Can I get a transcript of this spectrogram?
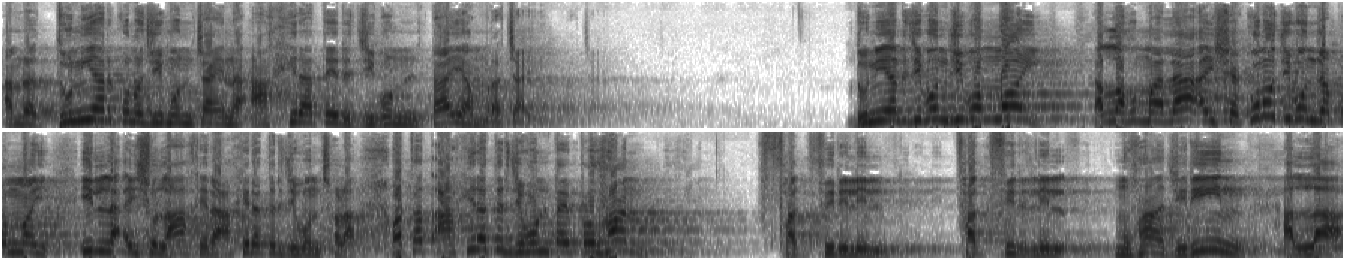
আমরা দুনিয়ার কোনো জীবন চাই না, আখিরাতের জীবনটাই আমরা চাই। দুনিয়ার জীবন জীবন নয় আল্লাহুম্মা লা আইসা কোনো জীবন যাপন নয়, ইল্লা আইসুল আখেরা, আখিরাতের জীবন ছাড়া। অর্থাৎ আখিরাতের জীবনটাই প্রধান। ফাগফিরিলিল ফাগফিরলিল মুহাজিরিন। আল্লাহ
